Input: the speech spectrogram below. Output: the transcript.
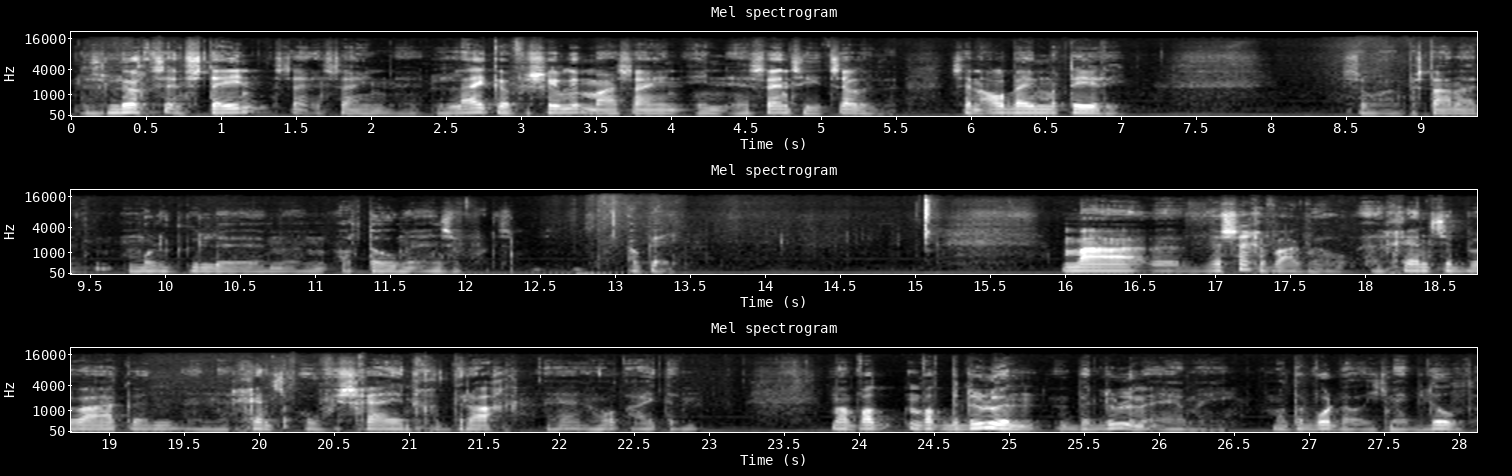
Dus lucht en steen zijn, zijn, lijken verschillen, maar zijn in essentie hetzelfde. Zijn allebei materie. Ze bestaan uit moleculen, atomen enzovoort. Oké. Maar uh, we zeggen vaak wel uh, grenzen bewaken en grensoverschrijdend gedrag, een hot item. Maar wat, wat bedoelen, bedoelen we ermee? Want er wordt wel iets mee bedoeld.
